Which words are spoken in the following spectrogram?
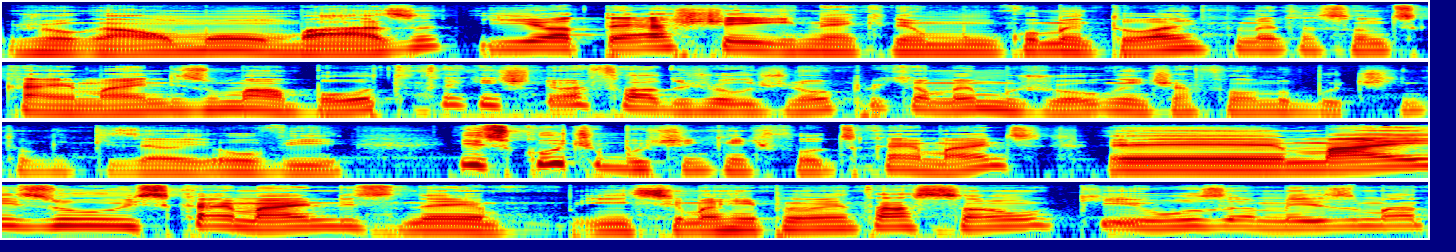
jogar um Mombasa. E eu até achei, né, que um comentou, a implementação de Skymines uma boa. Até que a gente não vai falar do jogo de novo, porque é o mesmo jogo, a gente já falou no Butin, então quem quiser ouvir, escute o Butin que a gente falou de Skymines. É, mas o Skymines, né, em cima da implementação que usa a mesma,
